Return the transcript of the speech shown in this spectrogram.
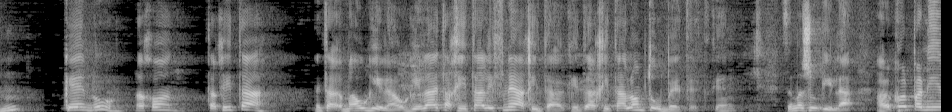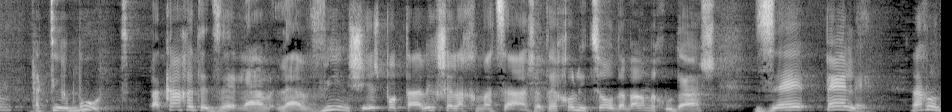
"Hmm? כן, הוא, נכון, את החיטה. את. מה הוא גילה? הוא גילה את החיטה לפני החיטה, כי את החיטה לא מתורבתת, כן? זה מה שהוא גילה. אבל כל פנים, התרבות, לקחת את זה, לה, להבין שיש פה תהליך של החמצה, שאתה יכול ליצור דבר מחודש, זה פלא. אנחנו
